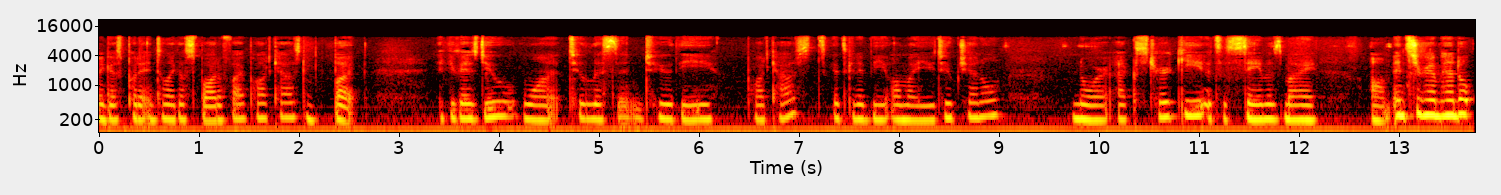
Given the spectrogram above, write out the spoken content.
I guess put it into like a Spotify podcast. But if you guys do want to listen to the podcasts, it's gonna be on my YouTube channel, Nour X Turki. It's the same as my um, Instagram handle.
